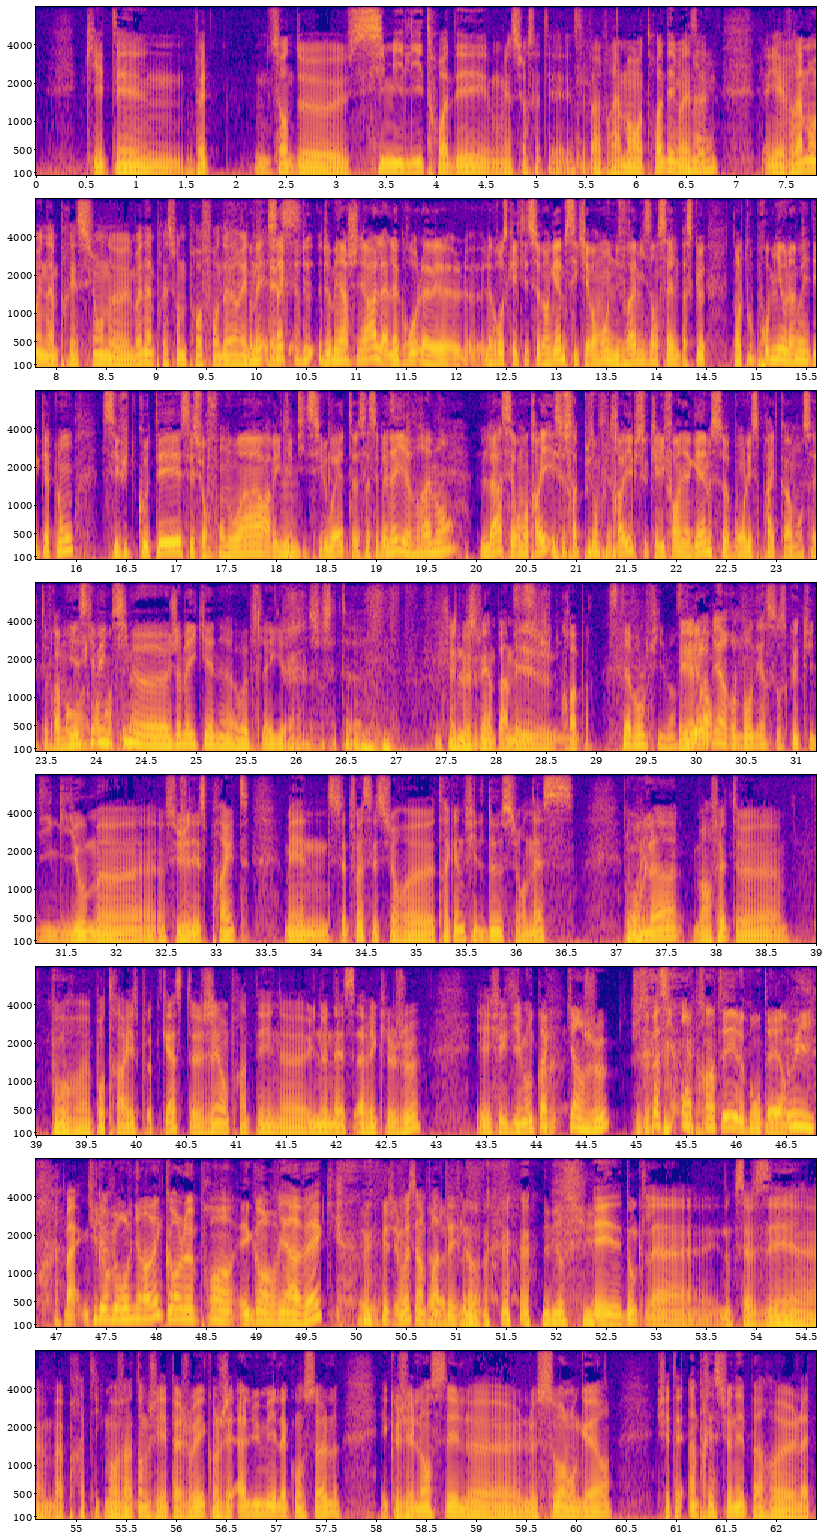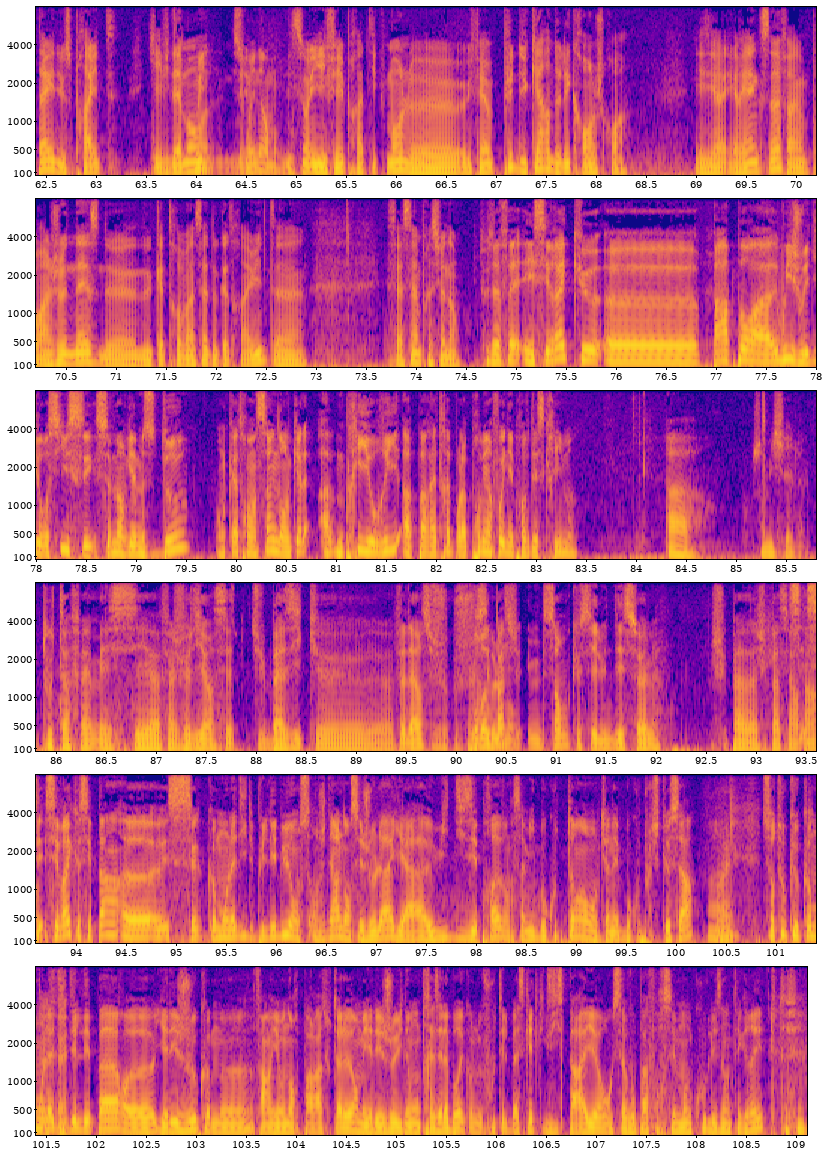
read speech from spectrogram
qui était en fait une sorte de simili 3D. Bon, Bien sûr, c'était c'est pas vraiment en 3D, mais Ouais. il y a vraiment une impression, de, une bonne impression de profondeur et de mais vrai que de, de manière générale, la, la, gros- la- la grosse qualité de Summer Games, c'est qu'il y a vraiment une vraie mise en scène. Parce que dans le tout premier Olympique Oui. Décathlon, c'est vu de côté, c'est sur fond noir, avec des Mm. petites silhouettes, ça c'est Et là, il y a vraiment. Là, c'est vraiment travaillé, et ce sera de plus en plus travaillé, puisque California Games, bon, les sprites commencent à être vraiment. Est-ce qu'il y avait une team euh, jamaïcaine euh, au webslag euh, sur cette. euh, Je ne me souviens pas, mais je ne crois pas. C'était avant le film. hein. J'aimerais bien rebondir sur ce que tu dis, Guillaume, euh, au sujet des sprites. Mais cette fois, c'est sur euh, Track and Field 2 sur NES. Où Ouais. là, bah, en fait, euh, pour, euh, pour travailler ce podcast, j'ai emprunté une, une NES avec le jeu. Et effectivement, Et pas qu'un jeu. Je sais pas si emprunter est le bon terme. Oui. bah, Tu quand- l'as vu revenir avec quand on le prend et qu'on revient avec, Oui. chez moi c'est emprunté. Je non. Mais bien sûr. Et donc, là, donc ça faisait euh, bah, pratiquement 20 ans que j'y avais pas joué. Quand j'ai allumé la console et que j'ai lancé le, le saut en longueur, j'étais impressionné par euh, la taille du sprite, qui évidemment, Oui, ils sont énormes. ils sont- il fait pratiquement le, il fait plus du quart de l'écran, je crois. Et, et rien que ça, enfin, pour un jeu NES de, de 87 ou 88, euh, c'est assez impressionnant. Tout à fait. Et c'est vrai que euh, par rapport à, oui, je voulais dire aussi, c'est Summer Games 2 en 85 dans lequel a priori apparaîtrait pour la première fois une épreuve d'escrime. Ah, Jean-Michel. Tout à fait, mais c'est, euh, enfin, je veux dire, c'est du basique. euh, enfin, D'ailleurs, je, je sais pas, il me semble que c'est l'une des seules. Je suis pas, je suis pas certain. C'est vrai que c'est pas, euh, comme on l'a dit depuis le début, en, en général dans ces jeux-là, il y a 8-10 épreuves. Ça a mis beaucoup de temps avant qu'il y en ait beaucoup plus que ça. Ouais. Surtout que, comme Tout on l'a dit dès le départ, euh, il y a des jeux comme, euh, enfin, et on en reparlera tout à l'heure, mais il y a des jeux évidemment très élaborés comme le foot et le basket qui existent par ailleurs où ça vaut pas forcément le coup de les intégrer. Tout à fait.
